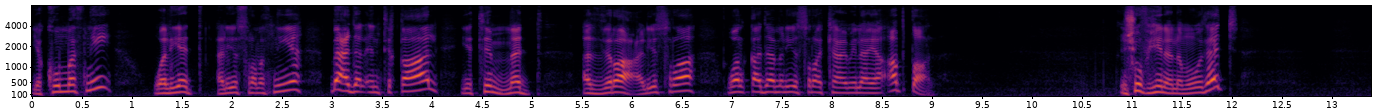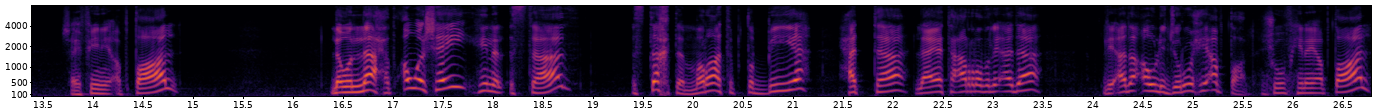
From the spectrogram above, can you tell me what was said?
يكون مثني واليد اليسرى مثنية. بعد الانتقال يتم مد الذراع اليسرى والقدم اليسرى كاملة يا أبطال. نشوف هنا نموذج. شايفين يا أبطال؟ لو نلاحظ أول شيء هنا الأستاذ استخدم مراتب طبية حتى لا يتعرض لأذى لأذى أو لجروح أبطال. نشوف هنا يا أبطال.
